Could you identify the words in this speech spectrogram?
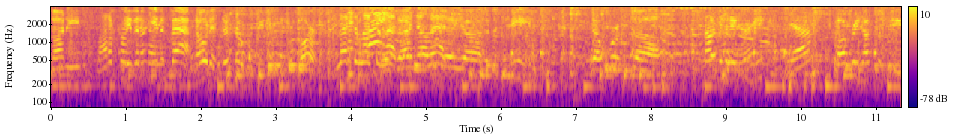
sunnies, Lot of perch even and even sunnies. bass. Notice there's no graffiti on the carp. Less and less and less. I know that. There's a, uh, there's a team that works uh, seven days a week Yeah. covering up graffiti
